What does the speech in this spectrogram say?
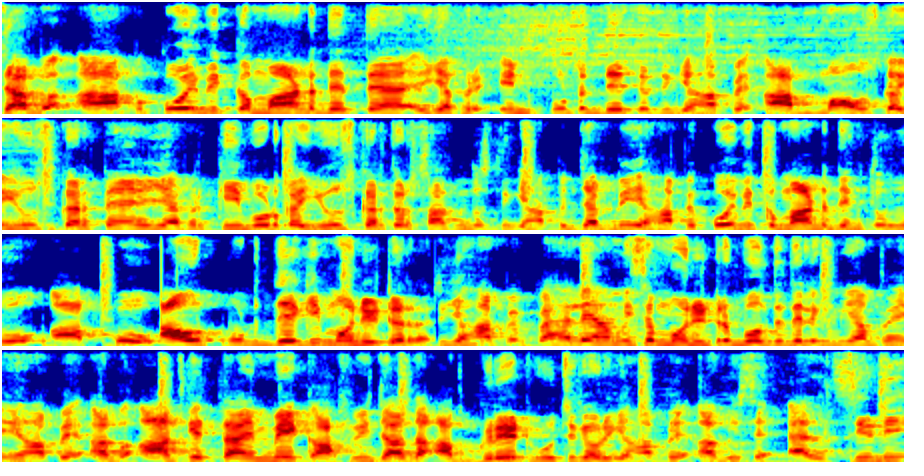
जब आप कोई भी कमांड देते हैं या फिर इनपुट देते हैं तो यहाँ पे आप माउस का यूज़ करते हैं या फिर कीबोर्ड का यूज़ करते हैं। और साथ में दोस्तों, यहाँ पे जब भी यहाँ पे कोई भी कमांड देंगे तो वो आपको आउटपुट देगी मॉनिटर तो यहाँ पे पहले हम इसे मॉनिटर बोलते थे, लेकिन यहाँ पे यहाँ पे अब आज के टाइम में काफ़ी ज़्यादा अपग्रेड हो चुके और यहाँ पे अब इसे एलसीडी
